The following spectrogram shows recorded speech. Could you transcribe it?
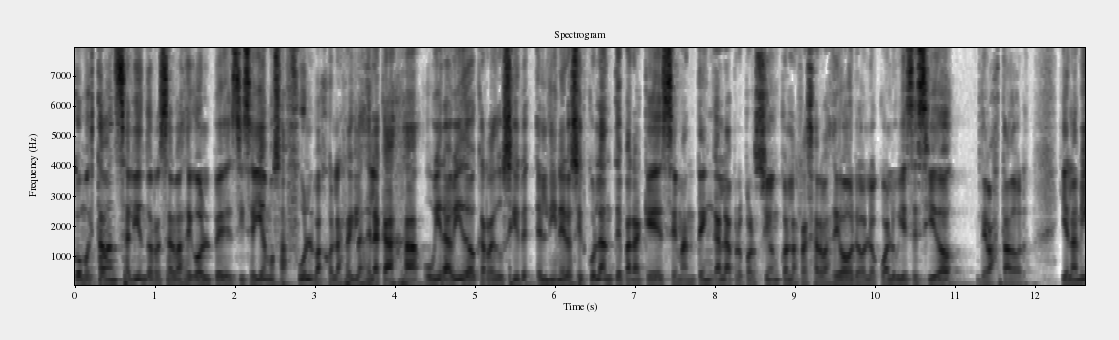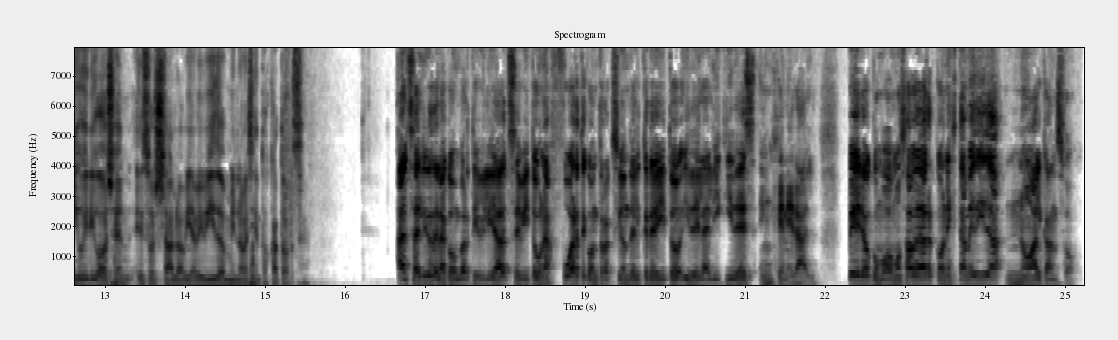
Como estaban saliendo reservas de golpe, si seguíamos a full bajo las reglas de la caja, hubiera habido que reducir el dinero circulante para que se mantenga la proporción con las reservas de oro, lo cual hubiese sido devastador. Y el amigo Irigoyen eso ya lo había vivido en 1914. Al salir de la convertibilidad se evitó una fuerte contracción del crédito y de la liquidez en general, pero como vamos a ver, con esta medida no alcanzó.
